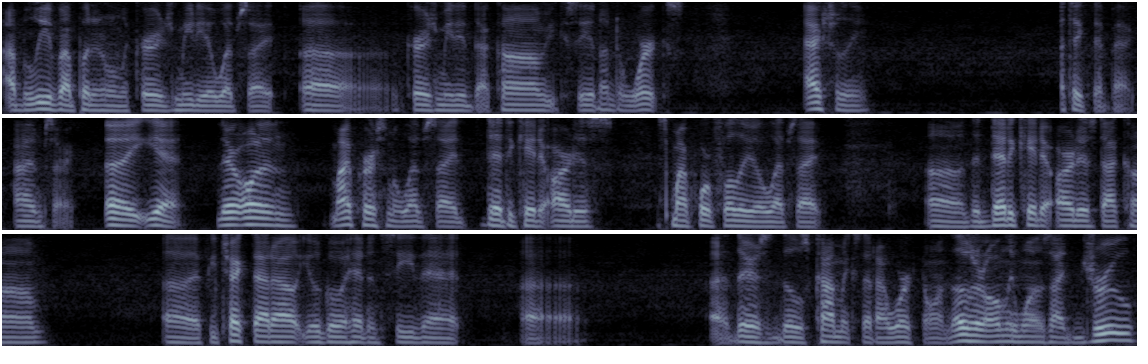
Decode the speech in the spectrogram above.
I believe I put it on the Courage Media website, uh, couragemedia.com. You can see it under Works. Actually, I take that back. I'm sorry. Uh, yeah, they're on my personal website, Dedicated Artist. It's my portfolio website. Uh, the dedicatedartist.com. Uh, if you check that out, you'll go ahead and see that uh, uh, there's those comics that I worked on. Those are the only ones I drew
